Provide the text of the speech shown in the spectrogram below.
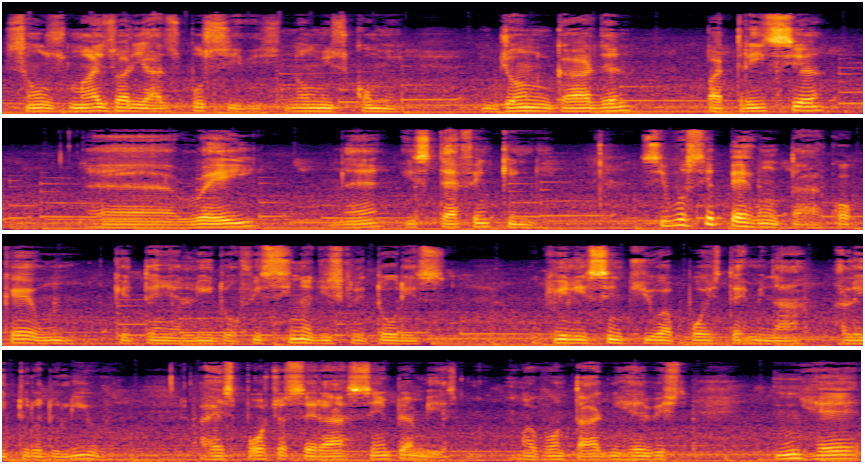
são os mais variados possíveis. Nomes como John Garden, Patrícia uh, Ray né, Stephen King. Se você perguntar a qualquer um que tenha lido Oficina de Escritores o que ele sentiu após terminar a leitura do livro, a resposta será sempre a mesma: uma vontade irre,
